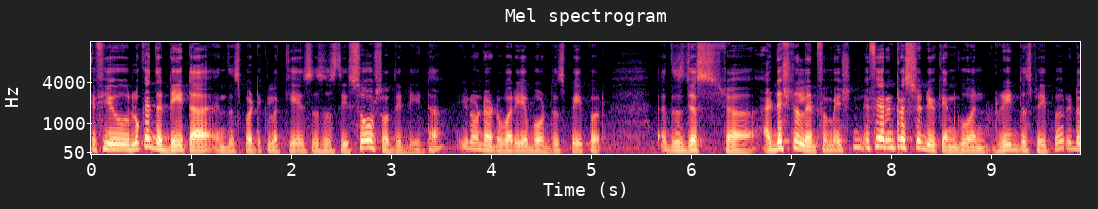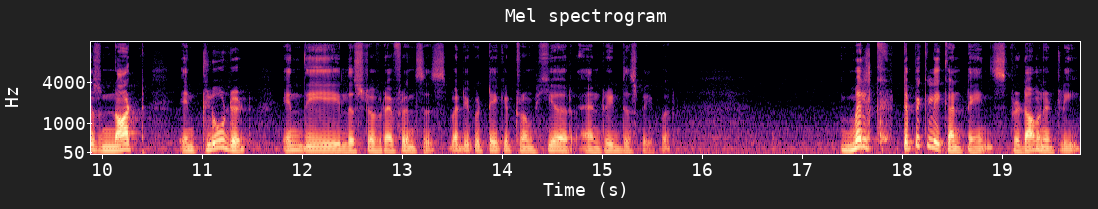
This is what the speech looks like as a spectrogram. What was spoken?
If you look at the data in this particular case this is the source of the data you do not have to worry about this paper this is just uh, additional information. If you are interested you can go and read this paper. It is not included in the list of references, but you could take it from here and read this paper. Milk typically contains predominantly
